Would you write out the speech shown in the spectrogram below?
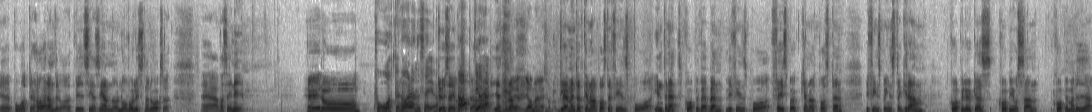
eh, på återhörande då att vi ses igen och lovar att lyssna då också. Vad säger ni? Hej då! På återhörande säger jag. Du säger på Ja, hör. jag. Jättebra. Det- Jag med. Glöm inte att Kamratposten finns på internet, KP-webben. Vi finns på Facebook, Kamratposten. Vi finns på Instagram, KP-Lukas, KP-Jossan, KP-Maria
